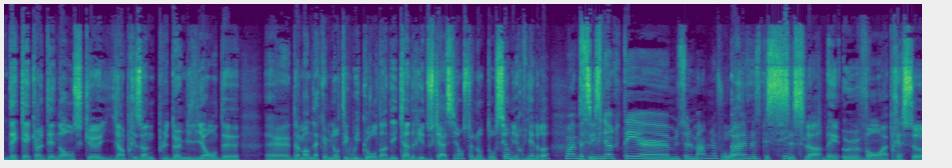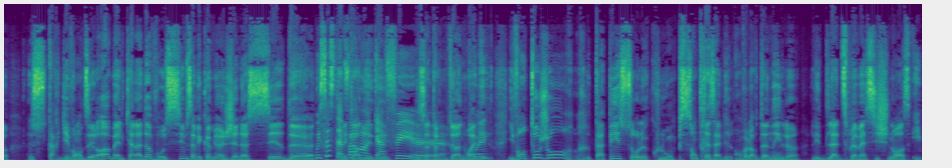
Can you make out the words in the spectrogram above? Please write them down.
dès que quelqu'un dénonce qu'il emprisonne plus d'un million de, euh, de membres de la communauté ouïghour dans des camps de rééducation, c'est un autre dossier, on y reviendra. Ouais, mais c'est une minorité euh, musulmane, il faut quand même le spécifier. C'est cela. Ben eux vont après ça targuer, vont dire ah ben le Canada vous aussi, vous avez commis un génocide. Euh, oui ça c'était fort en café. Des, autochtones. Ouais, ils vont toujours taper sur le clou, puis sont très habiles. On va leur donner là, les, la diplomatie chinoise est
